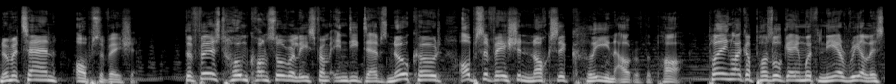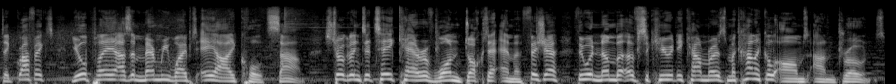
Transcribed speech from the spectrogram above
Number 10 Observation. The first home console release from indie devs No Code, Observation knocks it clean out of the park. Playing like a puzzle game with near realistic graphics, you'll play as a memory wiped AI called Sam, struggling to take care of one Dr. Emma Fisher through a number of security cameras, mechanical arms, and drones.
